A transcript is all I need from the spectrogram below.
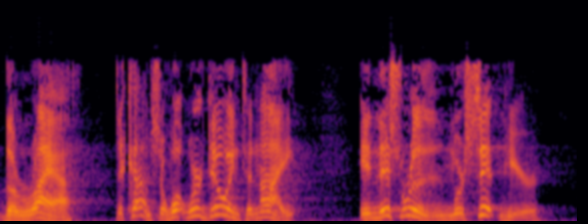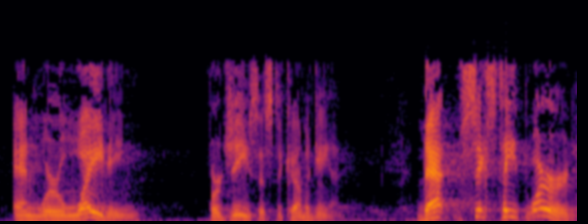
the wrath to come. So what we're doing tonight in this room, we're sitting here and we're waiting for Jesus to come again. That 16th word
